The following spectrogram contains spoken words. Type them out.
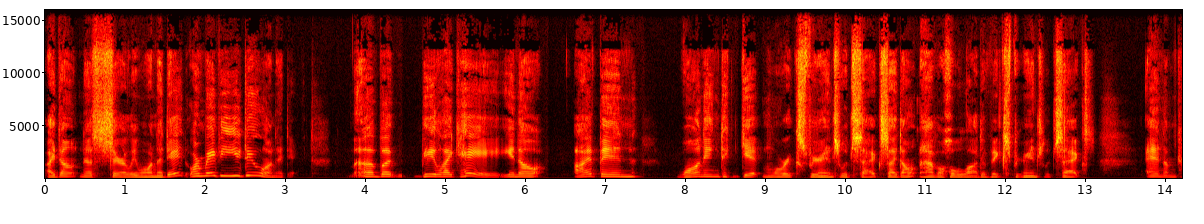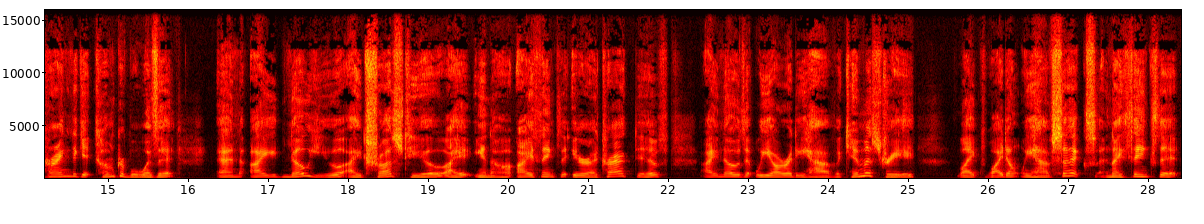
I don't necessarily want a date, or maybe you do want a date. Uh, but be like, hey, you know, I've been wanting to get more experience with sex. I don't have a whole lot of experience with sex, and I'm trying to get comfortable with it. And I know you, I trust you, I, you know, I think that you're attractive. I know that we already have a chemistry. Like, why don't we have sex? And I think that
